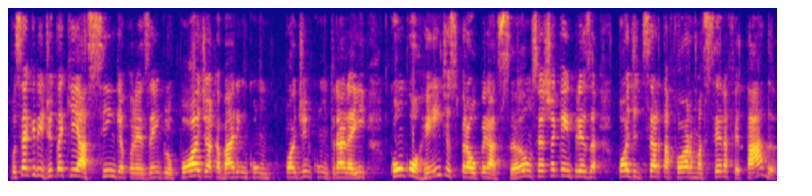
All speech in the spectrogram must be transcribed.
você acredita que a Sinca, por exemplo, pode acabar pode encontrar aí concorrentes para a operação? Você acha que a empresa pode, de certa forma, ser afetada?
